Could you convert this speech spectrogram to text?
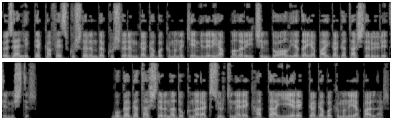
Özellikle kafes kuşlarında kuşların gaga bakımını kendileri yapmaları için doğal ya da yapay gaga taşları üretilmiştir. Bu gaga taşlarına dokunarak sürtünerek hatta yiyerek gaga bakımını yaparlar.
